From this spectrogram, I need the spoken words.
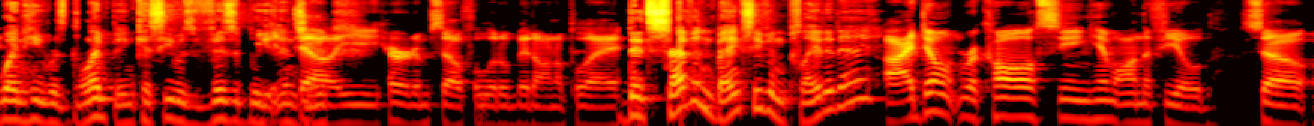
when he was limping because he was visibly you injured. tell he hurt himself a little bit on a play. Did Sevyn Banks even play today? I don't recall seeing him on the field. So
